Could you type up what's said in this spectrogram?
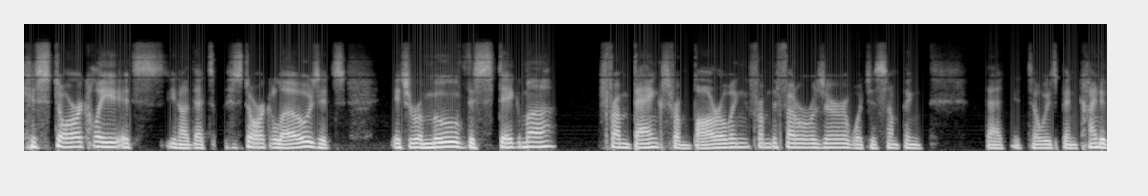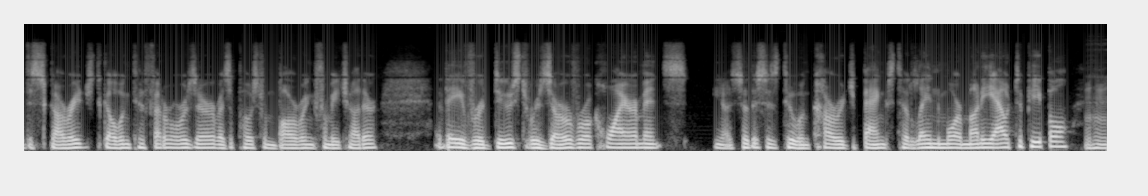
Historically, it's you know that's historic lows. It's it's removed the stigma from banks from borrowing from the Federal Reserve, which is something that it's always been kind of discouraged going to Federal Reserve as opposed from borrowing from each other. They've reduced reserve requirements, you know, so this is to encourage banks to lend more money out to people. Mm-hmm.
